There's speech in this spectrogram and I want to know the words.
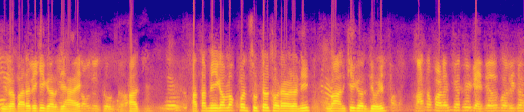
इथं बऱ्यापैकी गर्दी आहे. आज आता मेगा ब्लॉक पण सुटेल थोड्या वेळाने मग आणखी गर्दी होईल. आता पर्यटन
